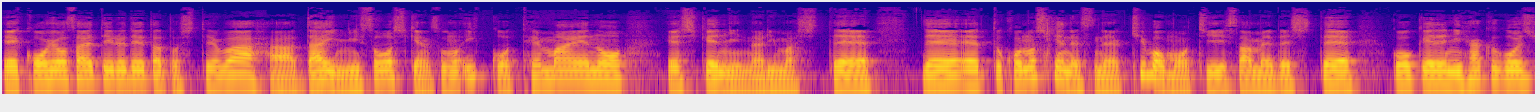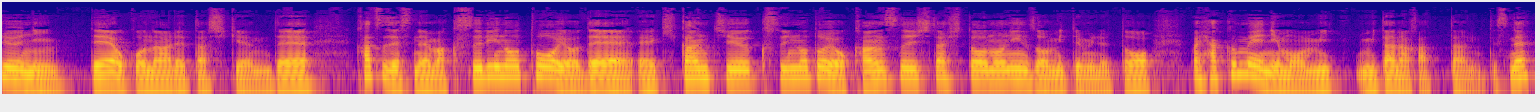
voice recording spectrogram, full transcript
え、公表されているデータとしては第2層試験その1個手前の、え、試験になりましてで、えっと、この試験ですね規模も小さめでして合計で250人で行われた試験でかつですね、まあ、薬の投与で、えー、期間中薬の投与を完遂した人の人数を見てみると、まあ、100名にも満たなかったんですね。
